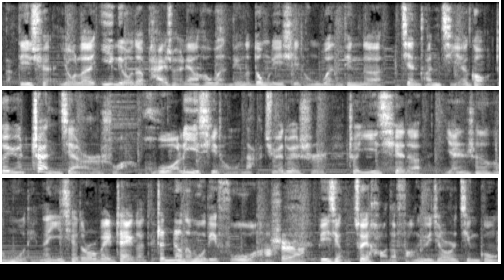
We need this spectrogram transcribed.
的。的确，有了一流的排水量和稳定的动力系统，稳定的舰船结构，对于战舰而说啊，火力系统那绝对是这一切的延伸和目的。那一切都是为这个真正的目的服务啊！是啊，毕竟最好的防御就是进攻。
